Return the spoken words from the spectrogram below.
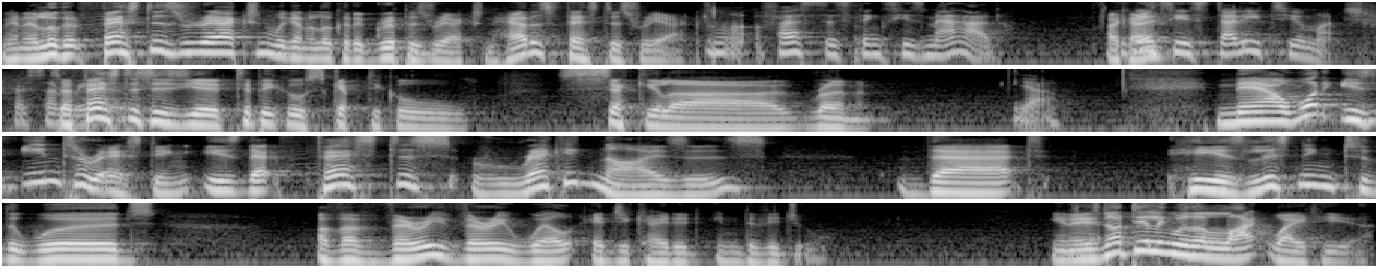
We're going to look at Festus' reaction, we're going to look at Agrippa's reaction. How does Festus react? Well, Festus thinks he's mad. He Okay. thinks he's studied too much for some So, reason. So Festus is your typical skeptical, secular Roman. Yeah. Now, what is interesting is that Festus recognizes that he is listening to the words of a very, very well educated individual. You know, he's not dealing with a lightweight here.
